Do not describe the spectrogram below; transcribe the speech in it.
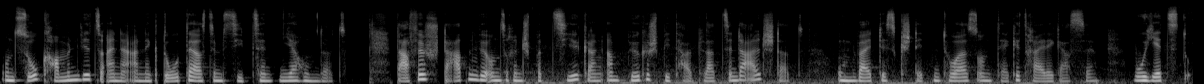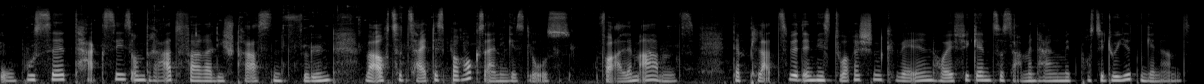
Und so kommen wir zu einer Anekdote aus dem 17. Jahrhundert. Dafür starten wir unseren Spaziergang am Bürgerspitalplatz in der Altstadt, unweit des Gstettentors und der Getreidegasse. Wo jetzt Obusse, Taxis und Radfahrer die Straßen füllen, war auch zur Zeit des Barocks einiges los, vor allem abends. Der Platz wird in historischen Quellen häufig im Zusammenhang mit Prostituierten genannt.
